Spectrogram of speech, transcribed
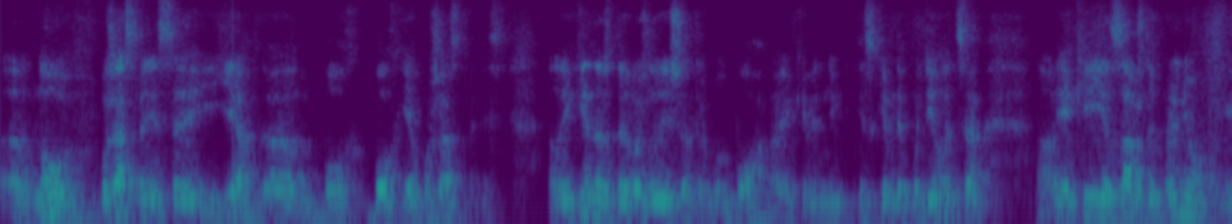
Е, Ну, божественність це є, Бог, Бог є божественність. але який наш найважливіший атрибут Бога, який він ні, ні з ким не поділиться, який є завжди при ньому, і,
